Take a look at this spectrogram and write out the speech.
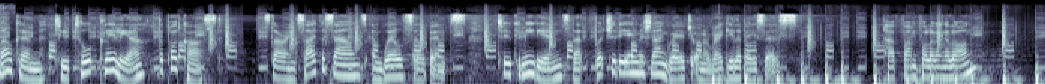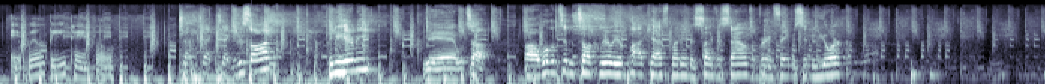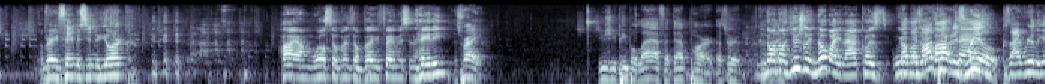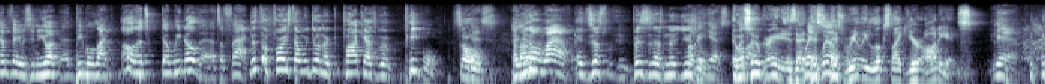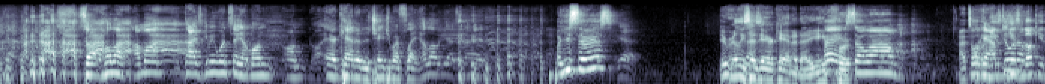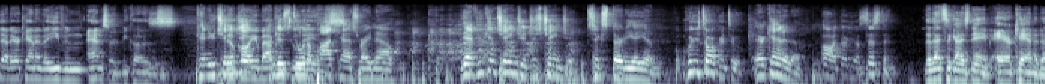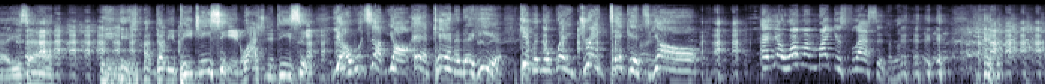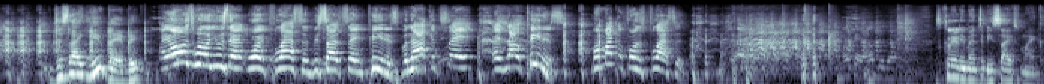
Welcome to Talk Clearlyer, the podcast, starring Cipha Sounds and Will Sylvince, two comedians that butcher the English language on a regular basis. Have fun following along? It will be painful. Check, check, check. Is this on? Can you hear me? Yeah, what's up? Uh, welcome to the Talk Clearly a podcast. My name is Cipha Sounds. I'm very famous in New York. I'm very famous in New York. Hi, I'm Will Sylvince. I'm very famous in Haiti. That's right. Usually people laugh at that part. That's where. 'cause No, I- no, usually nobody laugh because we No, but my part is real because I really am famous in New York, and people are like, oh, that's that we know that. That's a fact. This is the first time we're doing a podcast with people. So Yes. if you don't laugh, it's just business as usual. Okay, yes. And what's so great is that Wait, this, Will. this really looks like your audience. Yeah. so hold on, I'm on. Guys, give me one second. I'm on on Air Canada changing my flight. Hello, yes, go ahead. Are you serious? yeah. It really says Air Canada. You- Hey, for- so um, I told Okay, him I'm he's, doing he's a- lucky that Air Canada even answered because Can you change They'll call it? you back I'm in just two doing a podcast right now. Yeah, if you can change it, just change it. 6:30 a.m. who are you talking to? Air Canada. Oh, I thought your assistant. No, that's the guy's name, Air Canada. He's uh, he's on WPGC in Washington D.C. Yo, what's up, y'all? Air Canada here, giving away Drake tickets, y'all. Hey, yo, why my mic is flaccid? Just like you, baby. I always want to use that word flaccid besides saying penis, but now I can say it and it's not a penis. My microphone is flaccid. Okay, I'll do that. It's clearly meant to be Sife's mic.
